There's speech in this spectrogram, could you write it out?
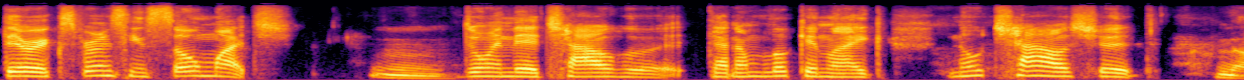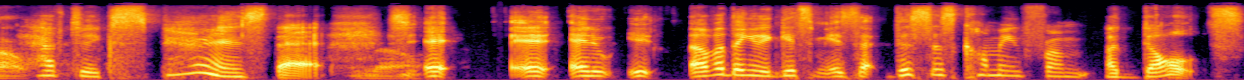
they're experiencing so much Mm, during their childhood that I'm looking like no child should no, have to experience that. no. And, and, and it, other thing that gets me is that this is coming from adults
